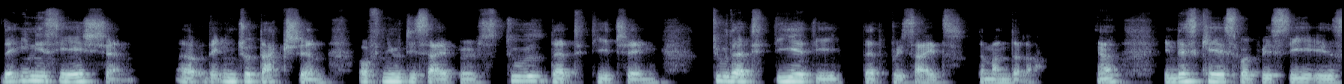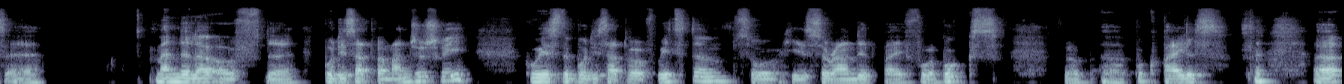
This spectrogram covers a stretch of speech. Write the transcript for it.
the initiation, uh, the introduction of new disciples to that teaching, to that deity that presides the mandala. Yeah? In this case, what we see is a mandala of the Bodhisattva Manjushri, who is the Bodhisattva of wisdom. So he is surrounded by four books, book piles uh,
